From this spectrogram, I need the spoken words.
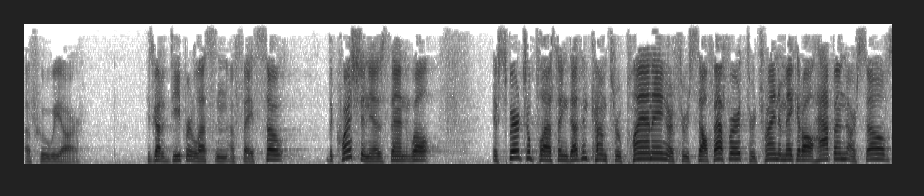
of who we are. He's got a deeper lesson of faith. So the question is then, well, if spiritual blessing doesn't come through planning or through self effort, through trying to make it all happen ourselves,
